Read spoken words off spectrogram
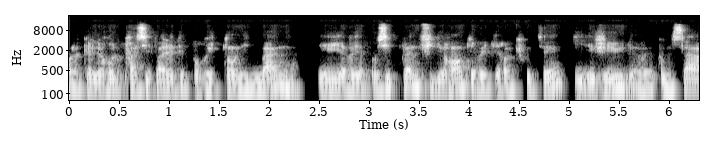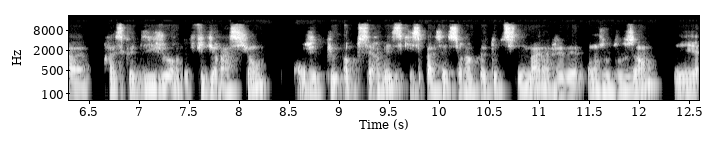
dans lequel le rôle principal était pour Riton Lindman. Et il y avait aussi plein de figurants qui avaient été recrutés. Et j'ai eu euh, comme ça euh, presque dix jours de figuration. J'ai pu observer ce qui se passait sur un plateau de cinéma. J'avais 11 ou 12 ans. Et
